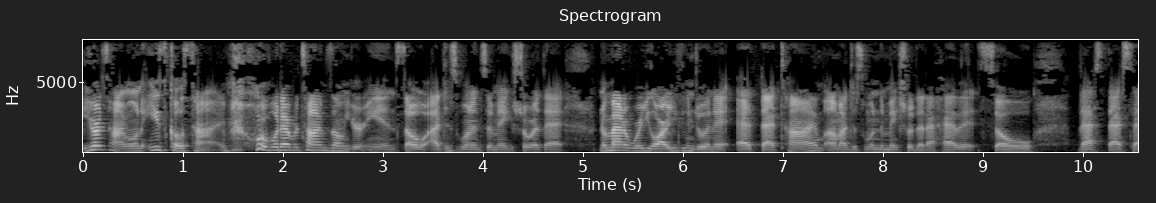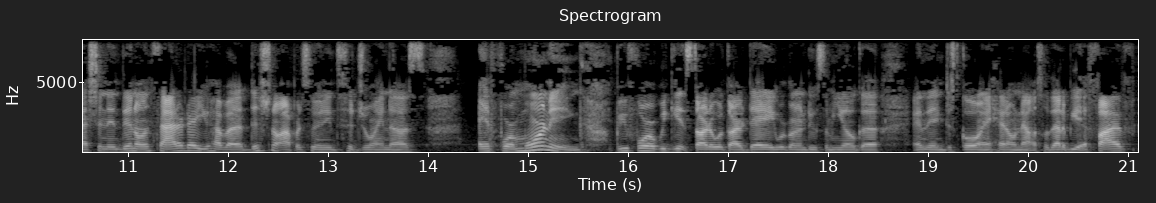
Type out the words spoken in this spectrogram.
your time on the East Coast time or whatever time zone you're in. So I just wanted to make sure that no matter where you are, you can join it at that time. Um, I just wanted to make sure that I have it. So that's that session. And then on Saturday, you have an additional opportunity to join us. And for morning, before we get started with our day, we're going to do some yoga and then just go and head on out. So that'll be at 5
